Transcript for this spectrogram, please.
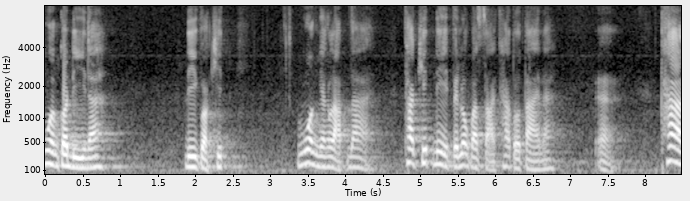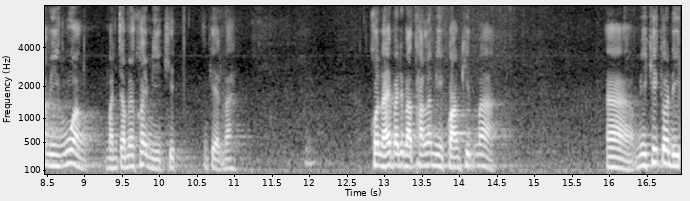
ง่วงก็ดีนะ ดีกว่าคิด ง่วงยังหลับได้ ถ้าคิดนี่เป็นโรคประสาทฆ่าตัวตายนะถ้ามีง่วงมันจะไม่ค่อยมีคิดสังเกตไหมคนไหนปฏิบัติธรรมแล้วมีความคิดมากมีคิดก็ดี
